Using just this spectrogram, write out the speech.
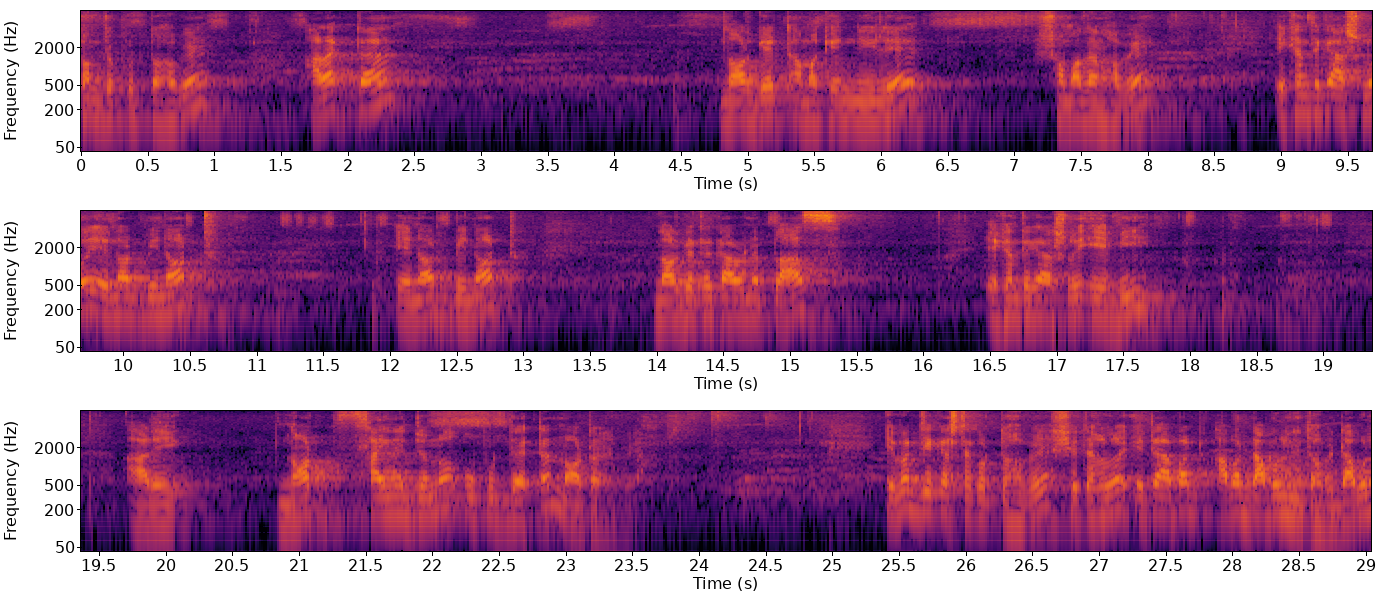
সংযোগ করতে হবে। আর একটা নরগেট আমাকে নিলে সমাধান হবে। এখান থেকে আসলো A not B not A not B not নরগেটের কারণে প্লাস এখান থেকে আসলো এ বি আর এই নট সাইনের জন্য উপর দিয়ে একটা নট আসবে। এবার যে কাজটা করতে হবে সেটা হলো এটা আবার আবার ডাবল নিতে হবে। ডাবল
